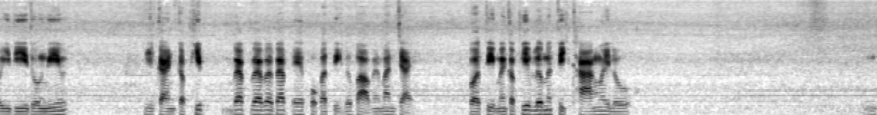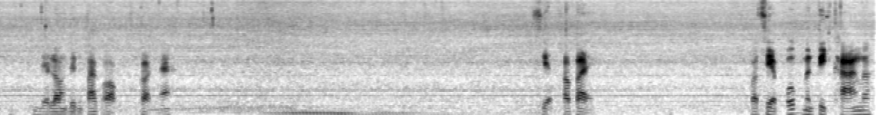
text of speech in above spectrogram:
LED ดวงนี้ มีการกระพริบแวบแวบแวบแวบเอปกติหรือเปล่าไม่มั่นใจ ปกติมันกระพริบหรือมันติดค้างไม่รู้ เดี๋ยวลองดึงปลั๊กออกก่อนนะ เสียบเข้าไปพอเสียบปุ๊บมันติดค้างเนาะ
